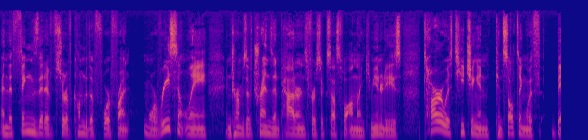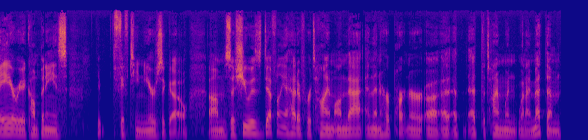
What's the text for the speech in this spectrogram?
And the things that have sort of come to the forefront more recently in terms of trends and patterns for successful online communities, Tara was teaching and consulting with Bay Area companies 15 years ago. Um, so she was definitely ahead of her time on that. And then her partner uh, at, at the time when, when I met them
